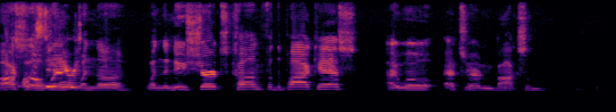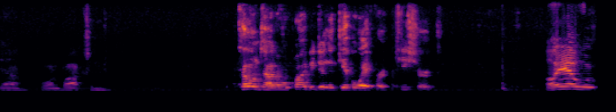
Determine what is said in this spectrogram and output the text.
Also, Austin when Aries- when the when the new shirts come from the podcast, I will actually unbox them. Yeah, we'll unbox them. Tell them, Tyler. We'll probably be doing a giveaway for a T-shirt. Oh yeah, well,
